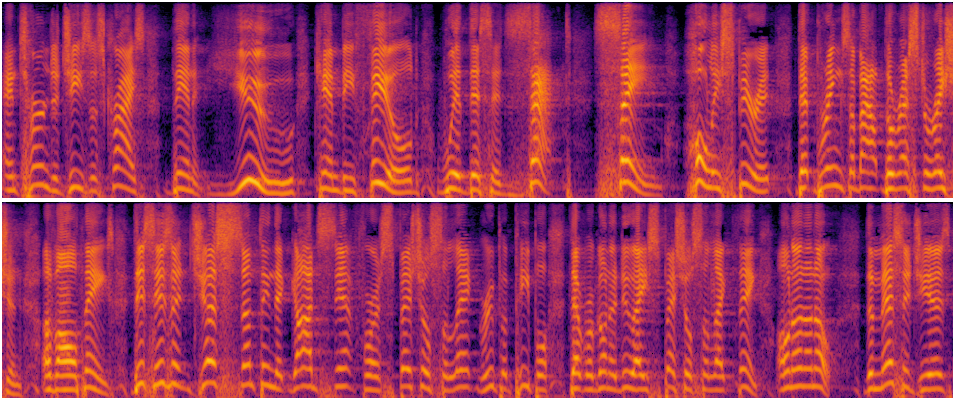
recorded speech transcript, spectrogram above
and turn to Jesus Christ, then you can be filled with this exact same Holy Spirit that brings about the restoration of all things. This isn't just something that God sent for a special select group of people that were going to do a special select thing. Oh, no, no, no. The message is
